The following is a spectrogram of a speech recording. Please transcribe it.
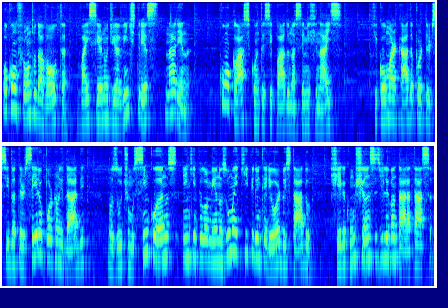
O confronto da volta vai ser no dia 23, na Arena. Com o clássico antecipado nas semifinais, ficou marcada por ter sido a terceira oportunidade nos últimos cinco anos em que pelo menos uma equipe do interior do estado chega com chances de levantar a taça.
